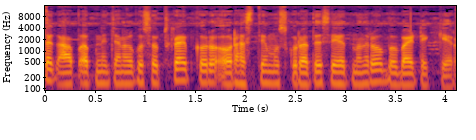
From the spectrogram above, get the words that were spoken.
तक आप अपने चैनल को सब्सक्राइब करो और हँसते मुस्कुराते सेहतमंद रहो। बाय टेक केयर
